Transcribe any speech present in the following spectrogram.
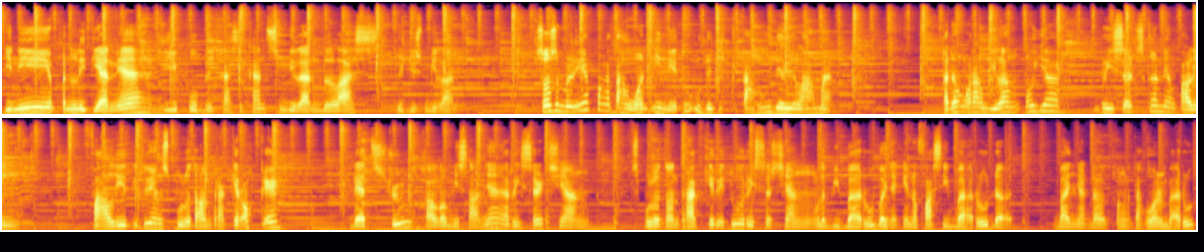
Ini penelitiannya dipublikasikan 1979 so sebenarnya pengetahuan ini tuh udah diketahui dari lama kadang orang bilang oh ya research kan yang paling valid itu yang 10 tahun terakhir oke okay, that's true kalau misalnya research yang 10 tahun terakhir itu research yang lebih baru, banyak inovasi baru, da banyak dapat pengetahuan baru.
